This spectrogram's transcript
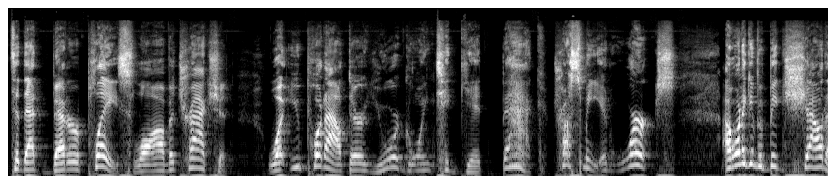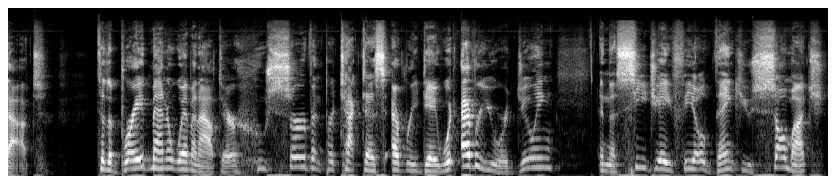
to that better place, law of attraction. What you put out there, you are going to get back. Trust me, it works. I want to give a big shout out to the brave men and women out there who serve and protect us every day, whatever you are doing in the CJ field. Thank you so much.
